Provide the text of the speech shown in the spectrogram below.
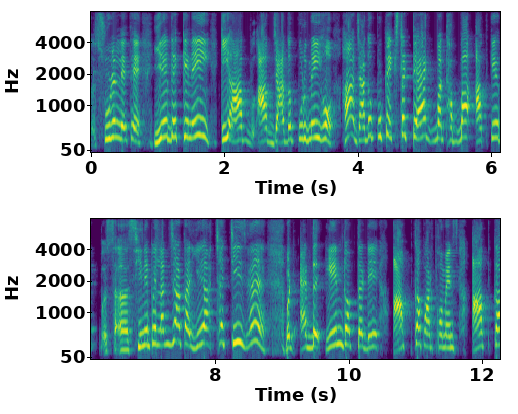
स्टूडेंट लेते हैं। ये देख के नहीं कि आप आप जादवपुर में ही हो। हाँ जादवपुर का एक्स्ट्रा टैग धब्बा आपके सीने पे लग जाता ये अच्छा चीज़ है। But at the end of the day आपका परफॉर्मेंस आपका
